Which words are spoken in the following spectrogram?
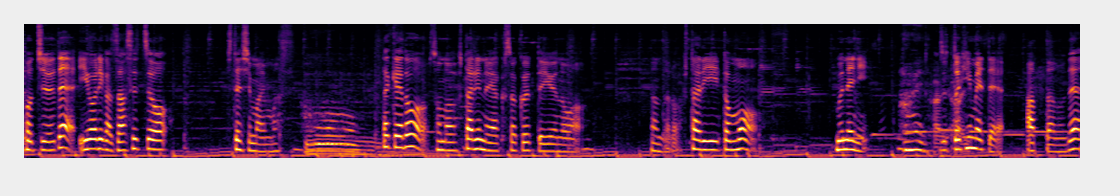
途中でいおりが挫折をしてしまいます。だけどその2人の約束っていうのはなんだろう2人とも胸にずっと秘めてあったので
